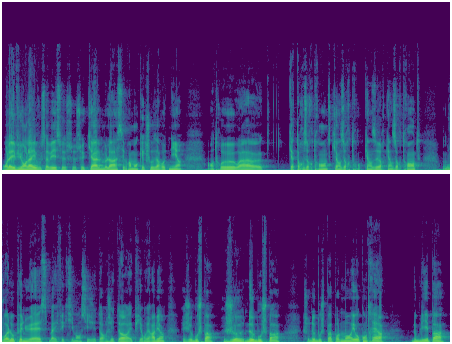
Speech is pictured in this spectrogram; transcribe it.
on l'avait vu en live, vous savez, ce, calme-là, c'est vraiment quelque chose à retenir entre voilà, 14h30, 15h30, 15h, 15h30 on voit l'Open US, bah effectivement, si j'ai tort, j'ai tort, et puis on verra bien. Je bouge pas, je ne bouge pas, je ne bouge pas pour le moment, et au contraire, n'oubliez pas,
